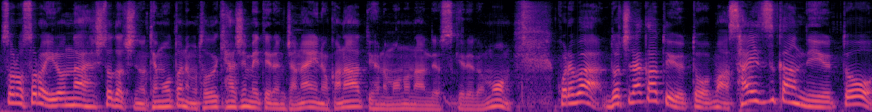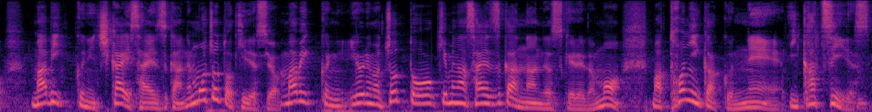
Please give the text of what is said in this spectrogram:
そろそろいろんな人たちの手元にも届き始めてるんじゃないのかなというふうなものなんですけれども、これはどちらかというと、まあ、サイズ感で言うと、マビックに近いサイズ感で、もうちょっと大きいですよ。マビックよりもちょっと大きめなサイズ感なんですけれども、まあ、とにかくね、いかついです。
